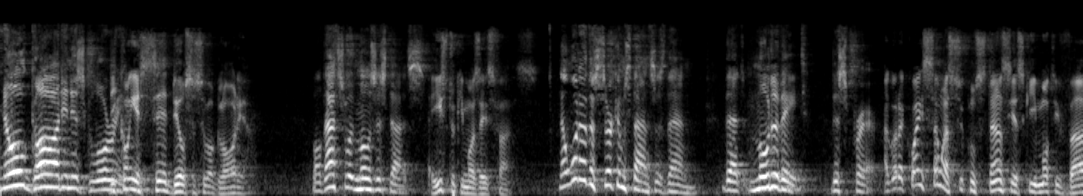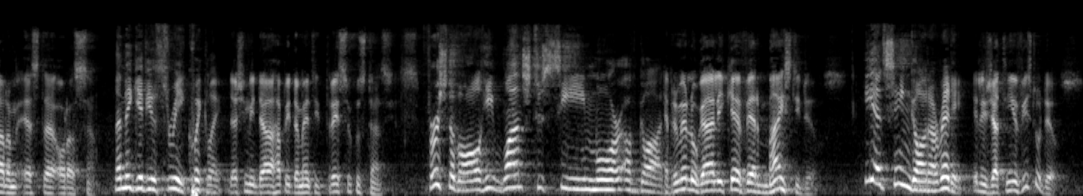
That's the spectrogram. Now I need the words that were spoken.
know God in his de glory. conhecer Deus e sua glória. Well, that's what Moses does. É isto que Moisés faz. Now, what are the circumstances then that motivate this prayer? Agora, quais são as circunstâncias que motivaram esta oração? Let me give you three quickly. Deixe-me dar rapidamente três circunstâncias. First of all, he wants to see more of Em God. primeiro lugar, ele quer ver mais de Deus. He had seen God already, Ele já tinha visto Deus,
